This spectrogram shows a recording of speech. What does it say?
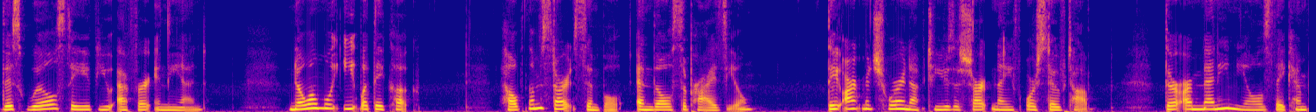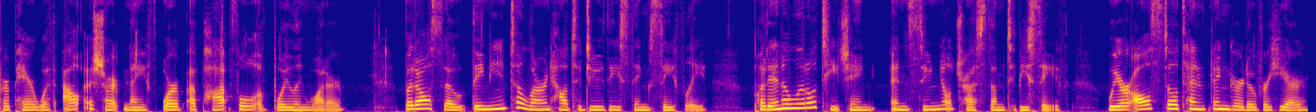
this will save you effort in the end. No one will eat what they cook. Help them start simple, and they'll surprise you. They aren't mature enough to use a sharp knife or stovetop. There are many meals they can prepare without a sharp knife or a pot full of boiling water. But also, they need to learn how to do these things safely. Put in a little teaching, and soon you'll trust them to be safe. We are all still ten fingered over here.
